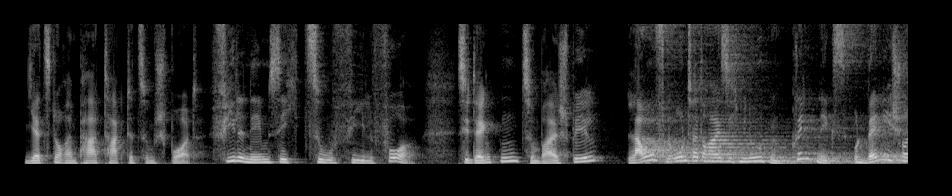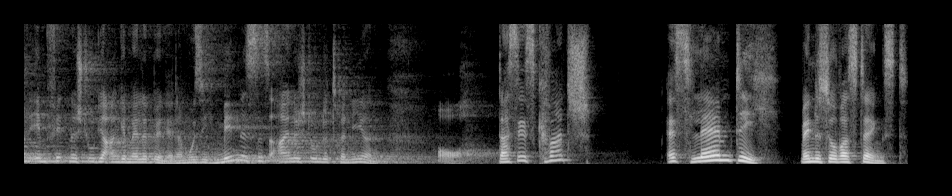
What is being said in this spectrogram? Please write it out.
Jetzt noch ein paar Takte zum Sport. Viele nehmen sich zu viel vor. Sie denken zum Beispiel, Laufen unter 30 Minuten bringt nichts. Und wenn ich schon im Fitnessstudio angemeldet bin, ja, dann muss ich mindestens eine Stunde trainieren. Oh, das ist Quatsch. Es lähmt dich, wenn du sowas denkst.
